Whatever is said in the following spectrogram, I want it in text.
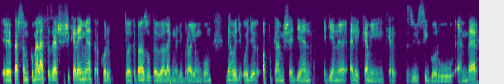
Persze, amikor már látta az első sikereimet, akkor tulajdonképpen azóta ő a legnagyobb rajongóm, de hogy, hogy apukám is egy ilyen, egy ilyen elég keménykezű, szigorú ember,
